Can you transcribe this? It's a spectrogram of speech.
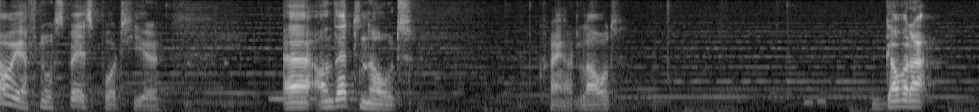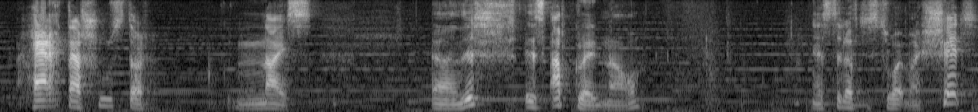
Oh, we have no spaceport here. Uh, on that note, crying out loud. Governor Hertha Schuster. Nice. Uh, this is upgrade now. I still have destroyed my shit.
